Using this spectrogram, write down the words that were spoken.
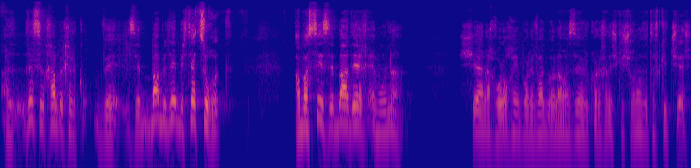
אז זה שמחה בחלקו, וזה בא בדי, בשתי צורות. הבסיס זה בא דרך אמונה, שאנחנו לא חיים פה לבד בעולם הזה, ולכל אחד יש כישרונות ותפקיד שיש,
